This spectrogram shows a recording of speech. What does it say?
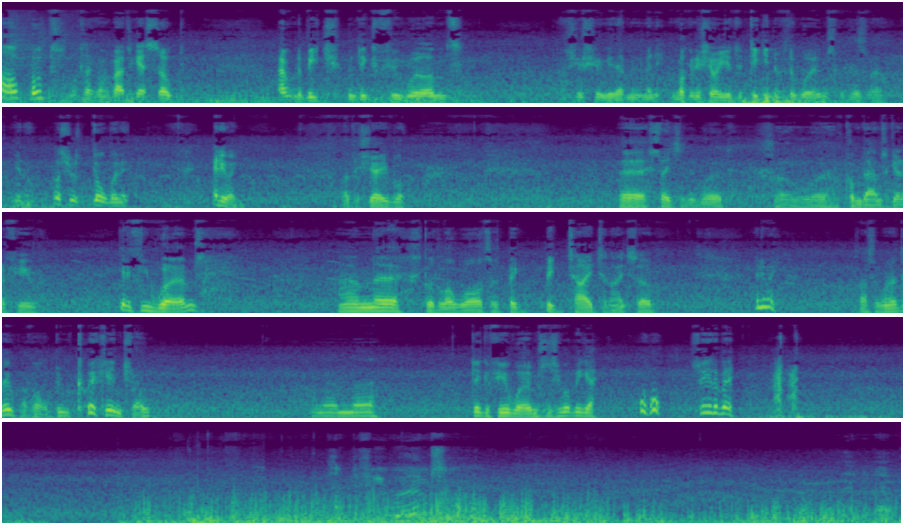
Oh, poops. Looks like I'm about to get soaked. Out on the beach and dig a few worms. I'll just show you them in a minute. I'm not going to show you the digging of the worms as well. You know, that's just dull, in it? Anyway, I had to shave, but uh, Stacey didn't work. So uh, I've come down to get a few, get a few worms. And uh, good low water, big, big tide tonight. So anyway, that's what I'm going to do. I thought I'd do a quick intro and then uh, dig a few worms and see what we get. see you in a bit. Popped a few worms. Then about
